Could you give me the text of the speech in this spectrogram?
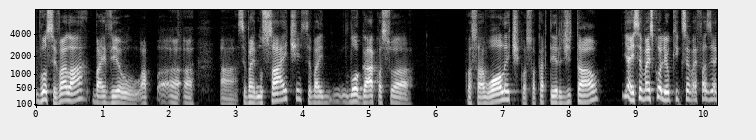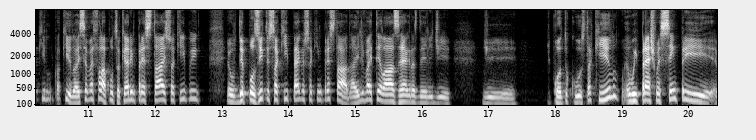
Você vai lá, vai ver o. a- a- a- você vai no site, você vai logar com a sua com a sua wallet, com a sua carteira digital, e aí você vai escolher o que, que você vai fazer aquilo, com aquilo. Aí você vai falar, putz, eu quero emprestar isso aqui, eu deposito isso aqui e pego isso aqui emprestado. Aí ele vai ter lá as regras dele de, de, de quanto custa aquilo. O empréstimo é sempre. É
